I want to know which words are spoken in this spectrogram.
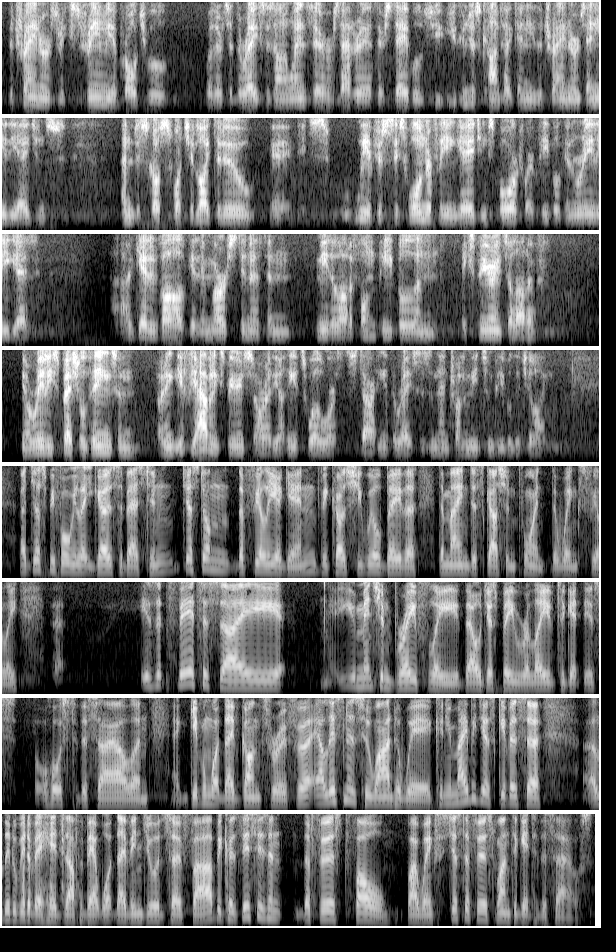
the trainers are extremely approachable. Whether it's at the races on a Wednesday or Saturday at their stables, you, you can just contact any of the trainers, any of the agents, and discuss what you'd like to do. It's we have just this wonderfully engaging sport where people can really get uh, get involved, get immersed in it, and meet a lot of fun people and experience a lot of you know really special things. And I think if you haven't experienced it already, I think it's well worth starting at the races and then trying to meet some people that you like. Uh, just before we let you go, Sebastian, just on the filly again, because she will be the, the main discussion point, the Winx filly. Uh, is it fair to say you mentioned briefly they'll just be relieved to get this horse to the sale and given what they've gone through for our listeners who aren't aware can you maybe just give us a a little bit of a heads up about what they've endured so far because this isn't the first foal by Winx, it's just the first one to get to the sales.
